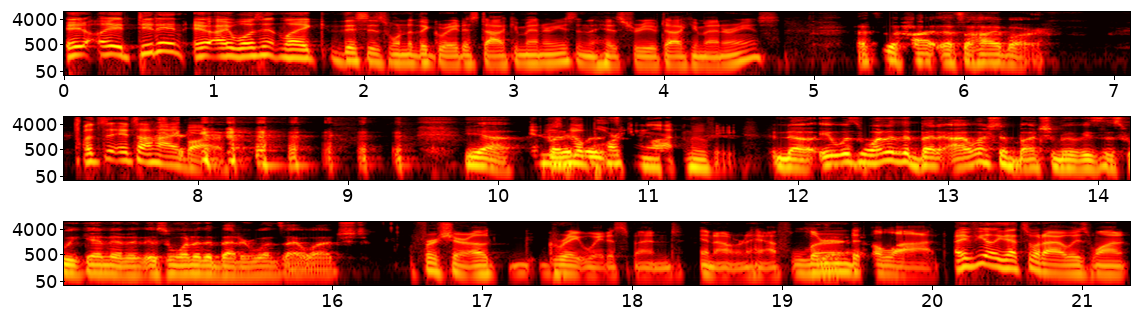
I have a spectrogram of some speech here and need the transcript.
It it didn't. It, I wasn't like this is one of the greatest documentaries in the history of documentaries. that's a high that's a high bar. It's it's a high bar. yeah. It was no it was, parking lot movie no, it was one of the better I watched a bunch of movies this weekend and it is one of the better ones I watched. for sure. A great way to spend an hour and a half. Learned a lot. I feel like that's what I always want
